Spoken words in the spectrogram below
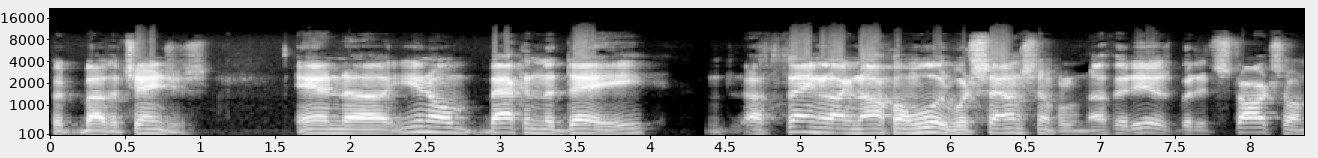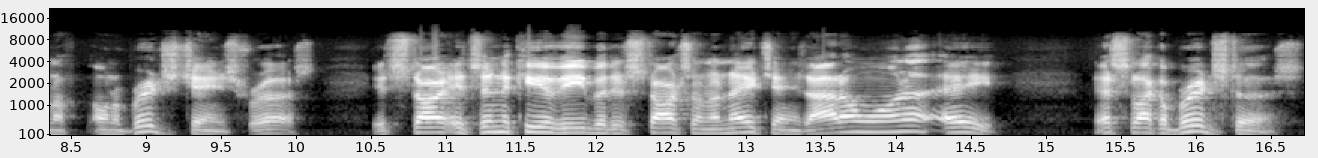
but by the changes. And uh, you know, back in the day, a thing like "Knock on Wood," which sounds simple enough, it is, but it starts on a on a bridge change for us. It start it's in the key of E, but it starts on an A change. I don't want a A. That's like a bridge to us.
